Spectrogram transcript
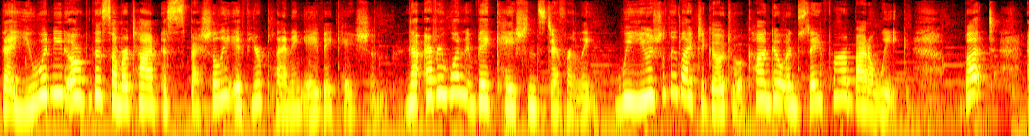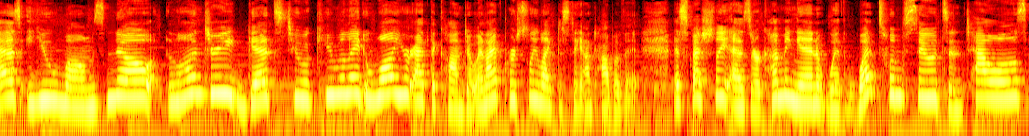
that you would need over the summertime, especially if you're planning a vacation. Now, everyone vacations differently. We usually like to go to a condo and stay for about a week, but as you moms know, laundry gets to accumulate while you're at the condo and I personally like to stay on top of it, especially as they're coming in with wet swimsuits and towels.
